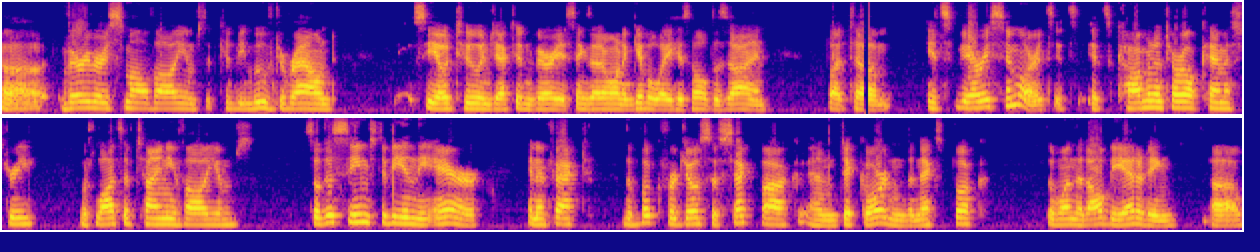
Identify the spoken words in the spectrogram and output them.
uh, very, very small volumes that can be moved around, CO2 injected in various things. I don't want to give away his whole design, but um, it's very similar. It's, it's, it's combinatorial chemistry with lots of tiny volumes. So this seems to be in the air and in fact, the book for Joseph Seckbach and Dick Gordon, the next book, the one that I'll be editing, uh,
